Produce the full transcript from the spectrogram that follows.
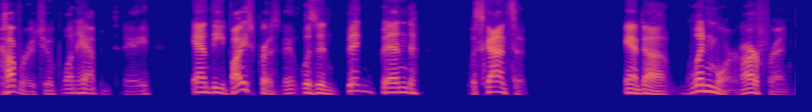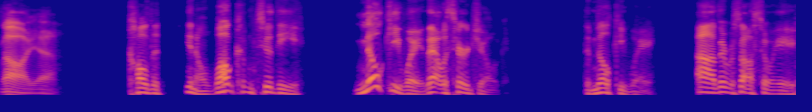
coverage of what happened today. And the vice president was in Big Bend, Wisconsin. And uh Gwen Moore, our friend, Oh, yeah. called it, you know, welcome to the Milky Way. That was her joke. The Milky Way. Uh, there was also a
